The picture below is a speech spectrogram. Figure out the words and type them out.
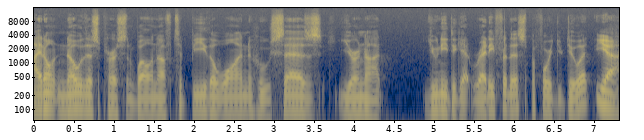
I don't know this person well enough to be the one who says you're not. You need to get ready for this before you do it yeah.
